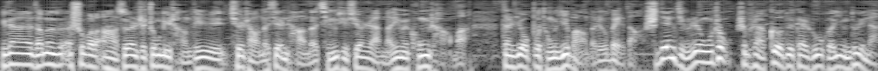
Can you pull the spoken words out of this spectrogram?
你看，咱们说过了啊，虽然是中立场地，缺少呢现场的情绪渲染嘛，因为空场嘛，但是又不同以往的这个味道。时间紧，任务重，是不是？啊各队该如何应对呢？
